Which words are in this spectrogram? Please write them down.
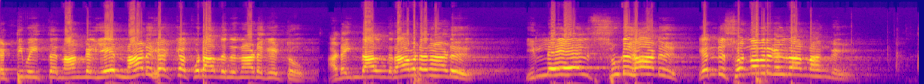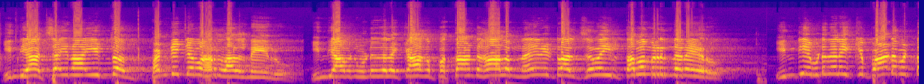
கட்டி வைத்த நாங்கள் ஏன் நாடு கேட்க கூடாது என்று நாடு கேட்டோம். அடைந்தால் திராவிட நாடு இல்லையே சுடுகாடு என்று சொன்னவர்கள் தான் நாங்கள். இந்தியா சைனா யுத்தம். பண்டிட் ஜவஹர்லால் நேரு. இந்தியாவின் விடுதலைக்காக பத்தாண்டு காலம் நயனிட்டால் சிறையில் தவம் இருந்த நேரு. இந்திய விடுதலைக்கு பாடுபட்ட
